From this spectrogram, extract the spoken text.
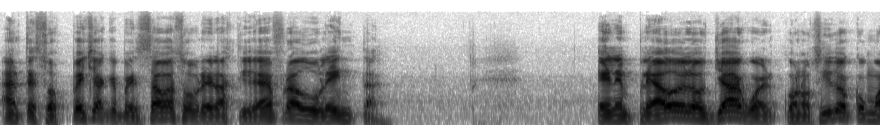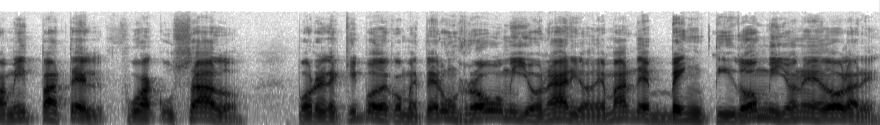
ante sospecha que pensaba sobre la actividad fraudulenta. El empleado de los Jaguars, conocido como Amit Patel, fue acusado por el equipo de cometer un robo millonario de más de 22 millones de dólares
